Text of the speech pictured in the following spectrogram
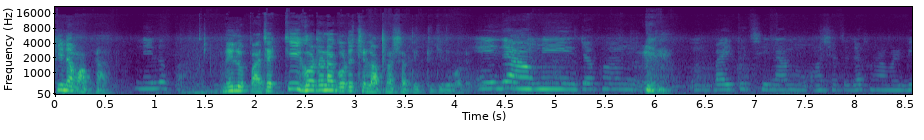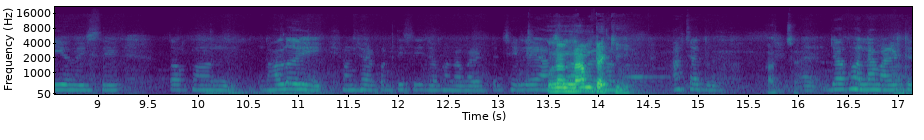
কি নাম আপনার? নীলুপা। নীলুপা আচ্ছা কি ঘটনা ঘটেছিল আপনার সাথে একটু যদি বলেন। এই যে আমি যখন বাড়িতে ছিলাম ওর সাথে যখন আমার বিয়ে হয়েছে তখন ভালোই সংসার করতেছি যখন আমার একটা ছেলে ওনার নামটা কি? আচ্ছা। দু আচ্ছা যখন আমার একটা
